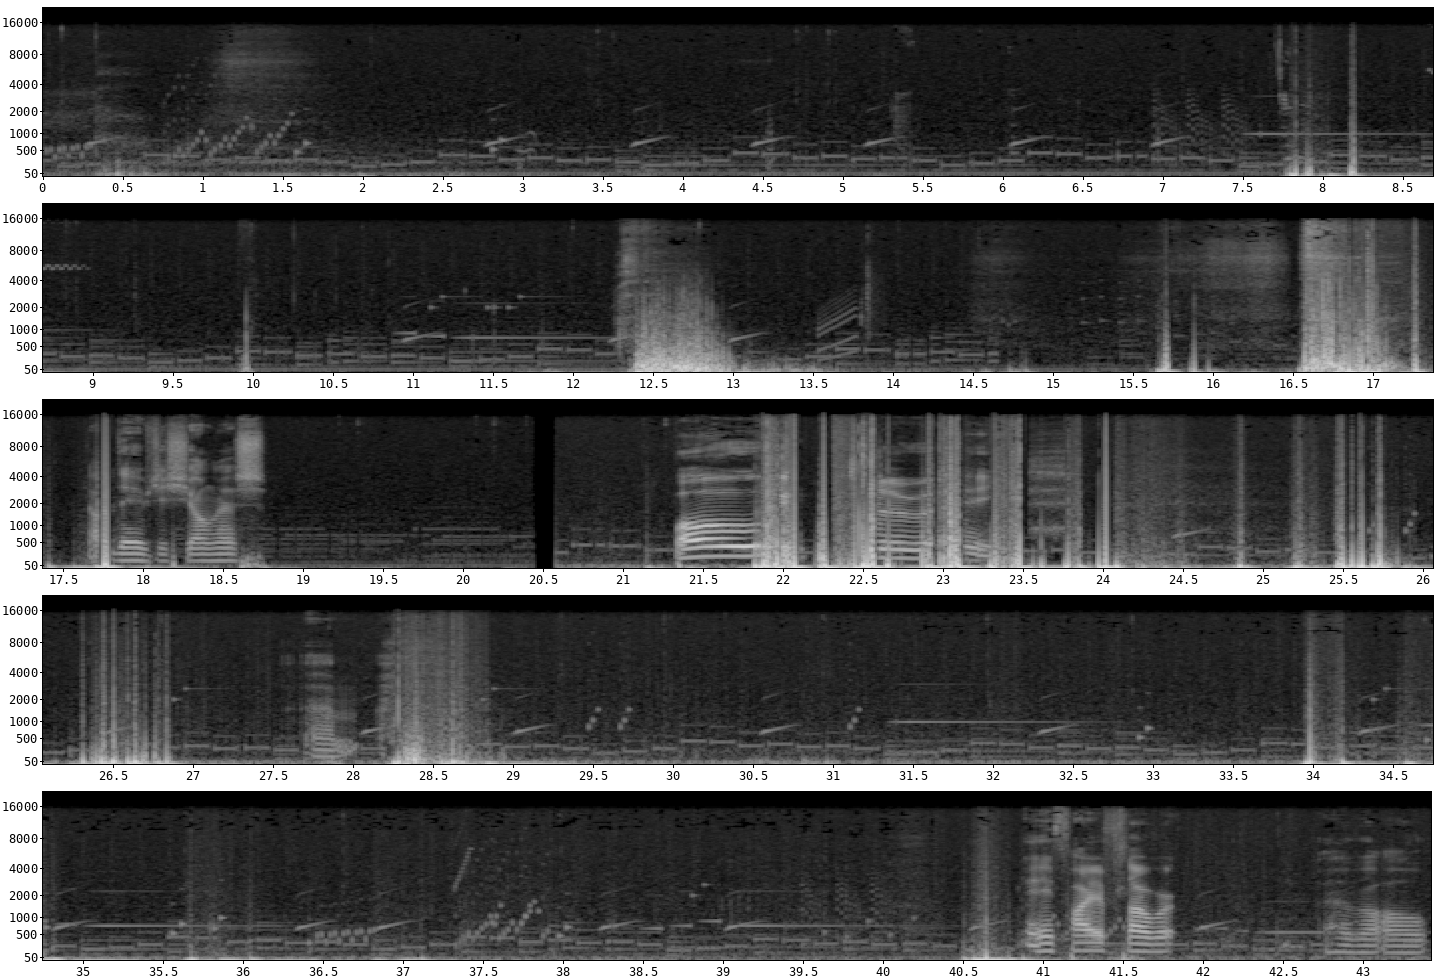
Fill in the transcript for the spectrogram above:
Eventjes jongens. Boy 2. Fireflower hebben we al.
